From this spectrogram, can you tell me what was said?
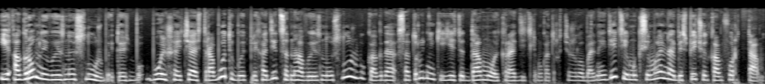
и огромной выездной службой. То есть большая часть работы будет приходиться на выездную службу, когда сотрудники ездят домой к родителям, у которых тяжело больные дети, и максимально обеспечивают комфорт там.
